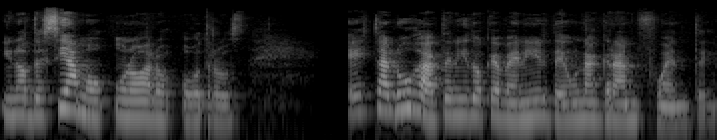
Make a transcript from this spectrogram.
y nos decíamos unos a los otros, esta luz ha tenido que venir de una gran fuente.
